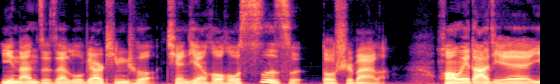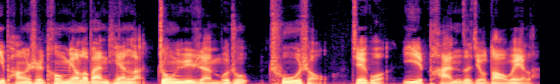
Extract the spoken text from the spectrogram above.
一男子在路边停车，前前后后四次都失败了。环卫大姐一旁是偷瞄了半天了，终于忍不住出手，结果一盘子就到位了。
